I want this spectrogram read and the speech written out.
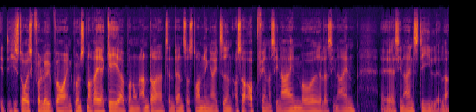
et historisk forløb, hvor en kunstner reagerer på nogle andre tendenser og strømninger i tiden, og så opfinder sin egen måde, eller sin egen, øh, sin egen stil, eller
